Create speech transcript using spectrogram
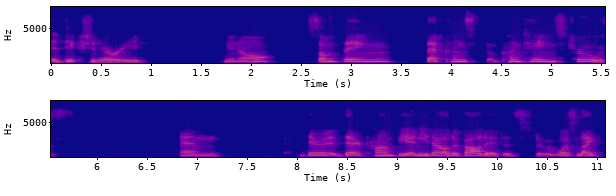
a dictionary you know something that cons- contains truth. And there there can't be any doubt about it. It's, it was like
